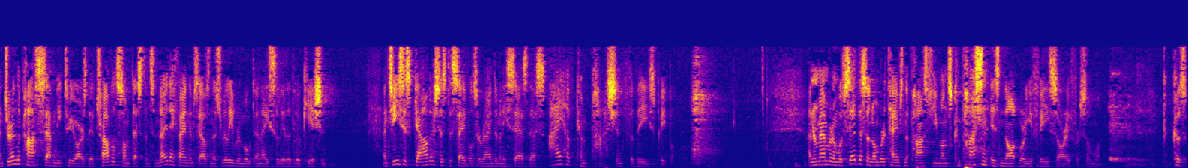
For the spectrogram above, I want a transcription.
And during the past 72 hours, they had travelled some distance, and now they found themselves in this really remote and isolated location. And Jesus gathers his disciples around him and he says this I have compassion for these people. And remember, and we've said this a number of times in the past few months compassion is not where you feel sorry for someone. Because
